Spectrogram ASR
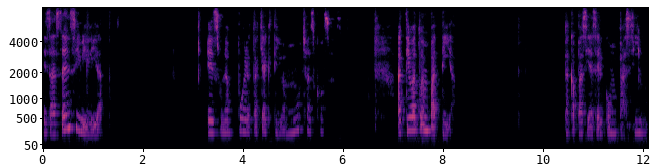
Esa sensibilidad es una puerta que activa muchas cosas. Activa tu empatía, la capacidad de ser compasivo.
